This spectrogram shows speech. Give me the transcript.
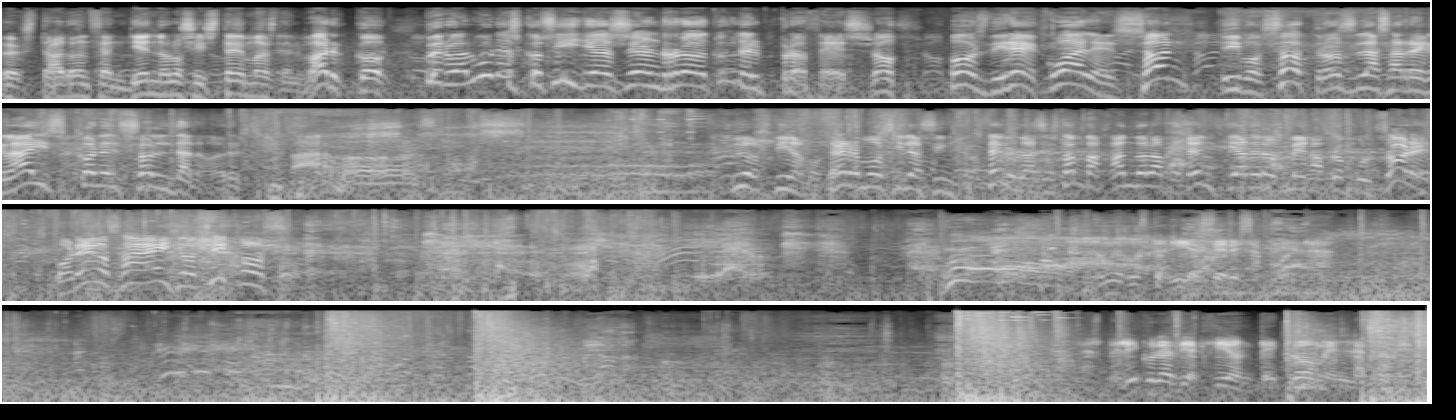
He estado encendiendo los sistemas del barco, pero algunas cosillas se han roto en el proceso. Os diré cuáles son y vosotros las arregláis con el soldador. ¡Vamos! Los dinamotermos y las intracélulas están bajando la potencia de los megapropulsores. ¡Poneos a ellos, chicos! No me gustaría ser esa puerta. Películas de acción te comen la cabeza.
